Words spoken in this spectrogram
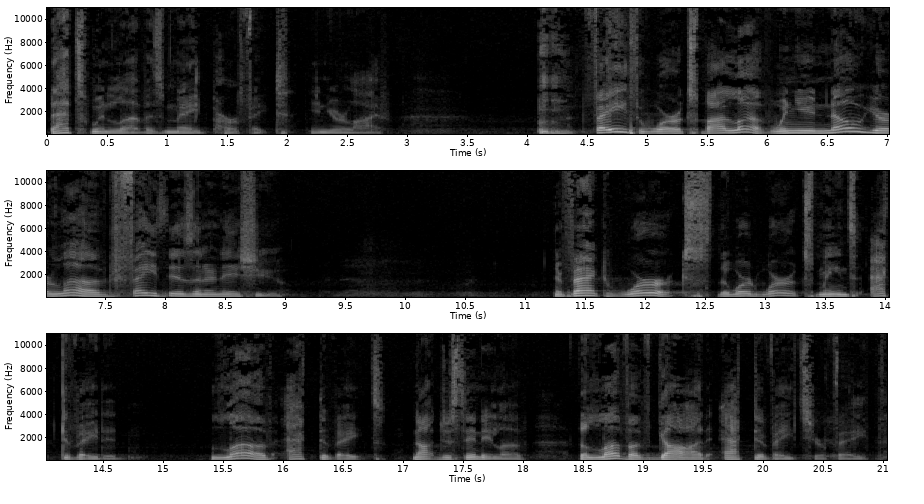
That's when love is made perfect in your life. faith works by love. When you know you're loved, faith isn't an issue. In fact, works, the word works means activated. Love activates, not just any love, the love of God activates your faith.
